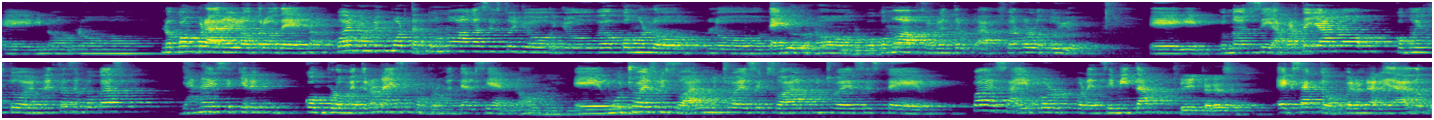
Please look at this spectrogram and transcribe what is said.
eh, y no, no, no comprar el otro de, no, bueno, no importa, tú no hagas esto, yo, yo veo cómo lo, lo te ayudo, ¿no? O cómo absorbo, absorbo lo tuyo. Eh, y pues no es así, aparte ya no, como dices tú, en estas épocas ya nadie se quiere comprometer o nadie se compromete al 100, ¿no? Eh, mucho es visual, mucho es sexual, mucho es este, pues ahí por, por encimita. Sí, intereses. Exacto, pero en realidad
